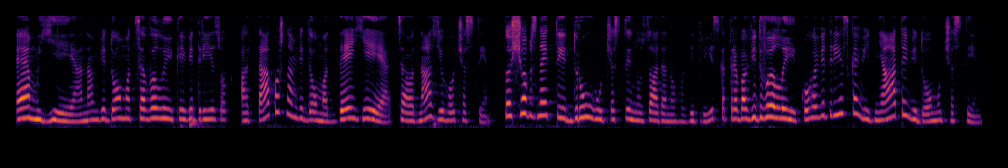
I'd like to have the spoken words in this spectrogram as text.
МЄ нам відомо, це великий відрізок, а також нам відомо ДЕ це одна з його частин. То, щоб знайти другу частину заданого відрізка, треба від великого відрізка відняти відому частину.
